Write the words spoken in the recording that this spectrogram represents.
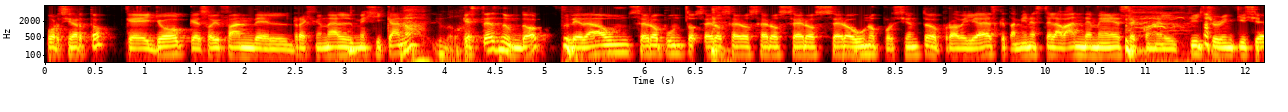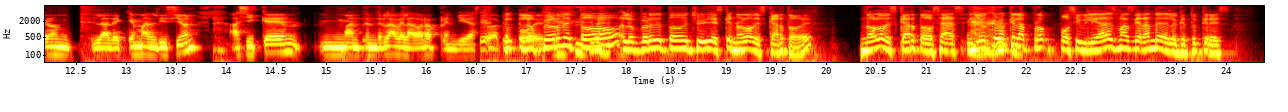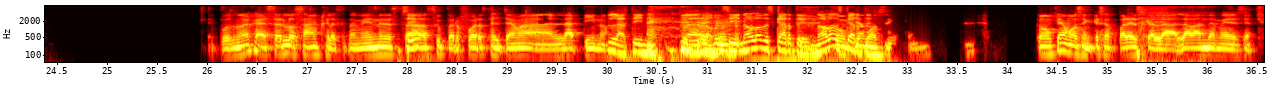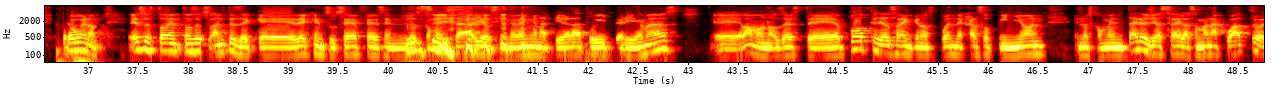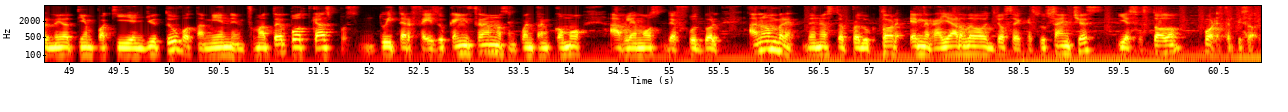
Por cierto, que yo, que soy fan del regional mexicano, que esté Snoop Dogg le da un 0.000001% de probabilidades que también esté la banda MS con el featuring que hicieron, la de qué maldición. Así que mantendré la veladora prendida. lo, peor de todo, lo peor de todo, Chuy, es que no lo descarto, ¿eh? No lo descarto. O sea, yo creo que la posibilidad es más grande de lo que tú crees pues no deja de ser Los Ángeles, que también está súper fuerte el tema latino. Latino, claro. sí, no lo descartes, no lo descartes confiamos en que se aparezca la, banda MS. Pero bueno, eso es todo. Entonces, antes de que dejen sus Fs en los comentarios y me vengan a tirar a Twitter y demás, eh, vámonos de este podcast. Ya saben que nos pueden dejar su opinión en los comentarios, ya sea de la semana 4, el medio tiempo aquí en YouTube o también en formato de podcast. Pues en Twitter, Facebook e Instagram nos encuentran como Hablemos de Fútbol. A nombre de nuestro productor Edgar Gallardo, yo soy Jesús Sánchez y eso es todo por este episodio.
